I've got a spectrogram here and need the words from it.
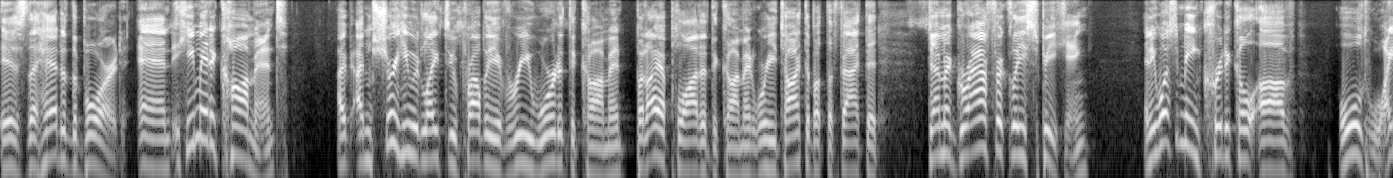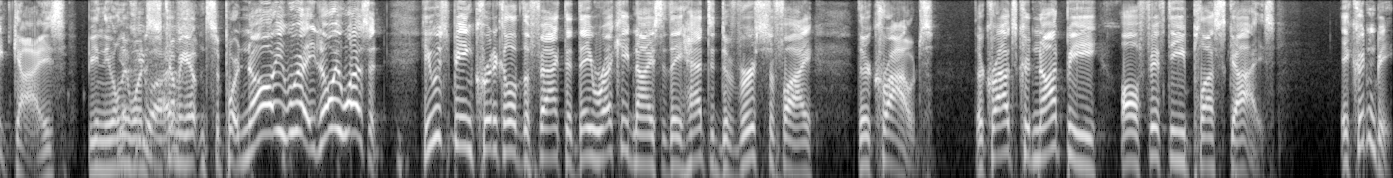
is the head of the board, and he made a comment. I, I'm sure he would like to probably have reworded the comment, but I applauded the comment where he talked about the fact that demographically speaking, and he wasn't being critical of old white guys being the only Yes, ones coming out and support. No, he no he wasn't. He was being critical of the fact that they recognized that they had to diversify their crowds. Their crowds could not be all 50 plus guys. It couldn't be.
